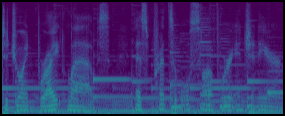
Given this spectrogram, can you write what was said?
to join Bright Labs as principal software engineer.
